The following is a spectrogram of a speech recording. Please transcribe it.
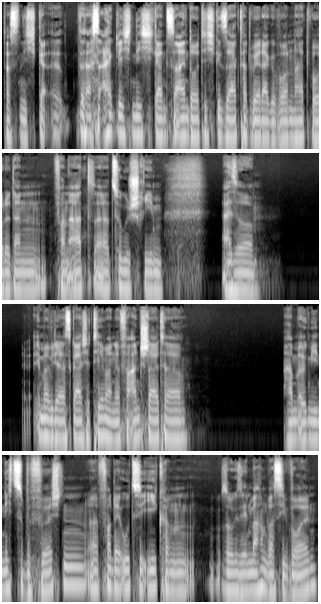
das nicht, äh, das eigentlich nicht ganz eindeutig gesagt hat, wer da gewonnen hat, wurde dann von Art äh, zugeschrieben. Also immer wieder das gleiche Thema. Ne? Veranstalter haben irgendwie nichts zu befürchten äh, von der UCI, können so gesehen machen, was sie wollen.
